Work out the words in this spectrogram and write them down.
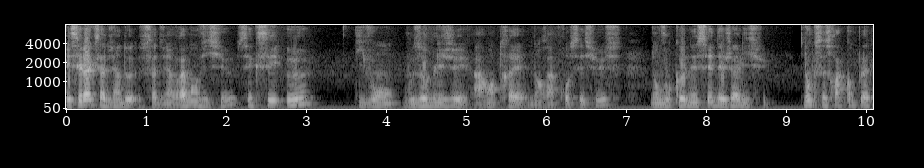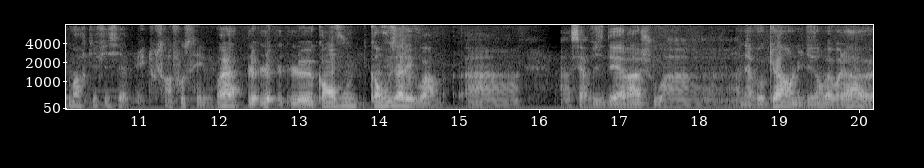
Et c'est là que ça devient, de- ça devient vraiment vicieux, c'est que c'est eux qui vont vous obliger à rentrer dans un processus dont vous connaissez déjà l'issue. Donc ce sera complètement artificiel. Et tout sera faussé. ouais. Voilà, le, le- le- quand, vous, quand vous allez voir un, un service DRH ou un, un avocat en lui disant, bah voilà, euh,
